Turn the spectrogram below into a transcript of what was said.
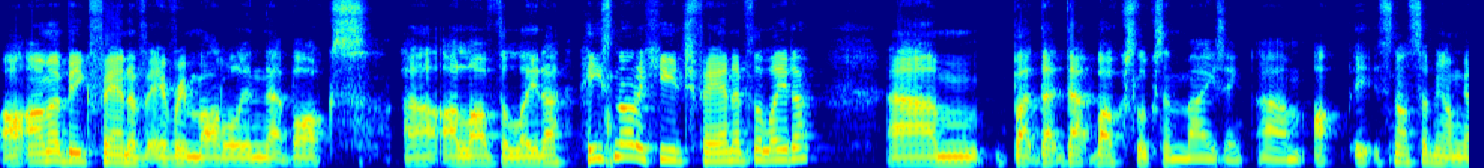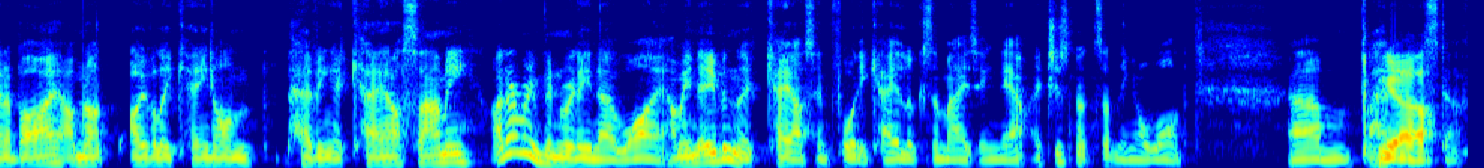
I'm a big fan of every model in that box. Uh, I love the leader. He's not a huge fan of the leader, um, but that that box looks amazing. Um, I- it's not something I'm going to buy. I'm not overly keen on having a Chaos army. I don't even really know why. I mean, even the Chaos in 40k looks amazing now. It's just not something I want. Um, I Yeah. stuff.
